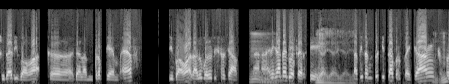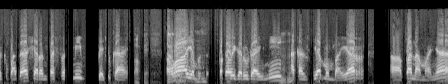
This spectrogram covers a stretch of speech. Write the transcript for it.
sudah dibawa ke dalam truk GMF dibawa lalu baru disergap. Nah, Hmm. ini kan ada dua versi. Iya, iya, iya, iya. Tapi tentu kita berpegang Mhm. ke- kepada siaran pers resmi Bea Cukai Oke. bahwa Kalau- yang Mm. pegawai Garuda ini Mhm. akan siap membayar apa namanya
